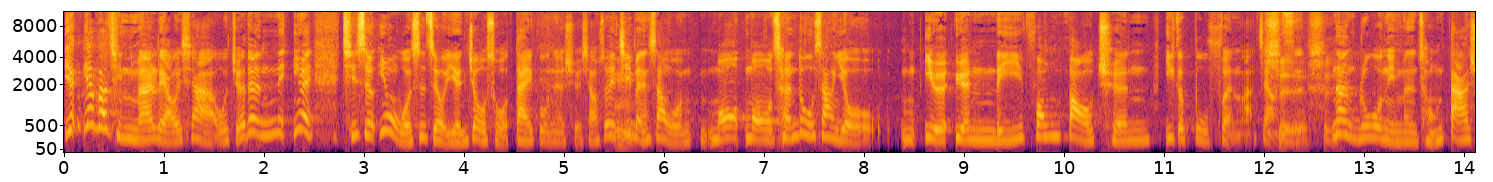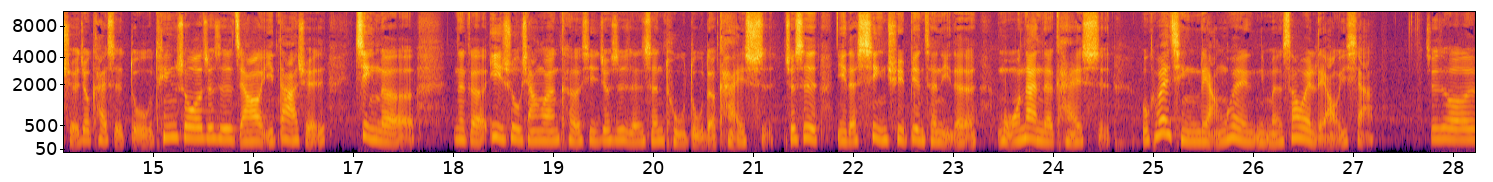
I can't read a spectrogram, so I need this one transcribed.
要要不要请你们来聊一下？我觉得那因为其实因为我是只有研究所待过那个学校，所以基本上我某某程度上有远远离风暴圈一个部分嘛，这样子。那如果你们从大学就开始读，听说就是只要一大学进了那个艺术相关科系，就是人生荼毒的开始，就是你的兴趣变成你的磨难的开始。我可不可以请两位你们稍微聊一下？就是说，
